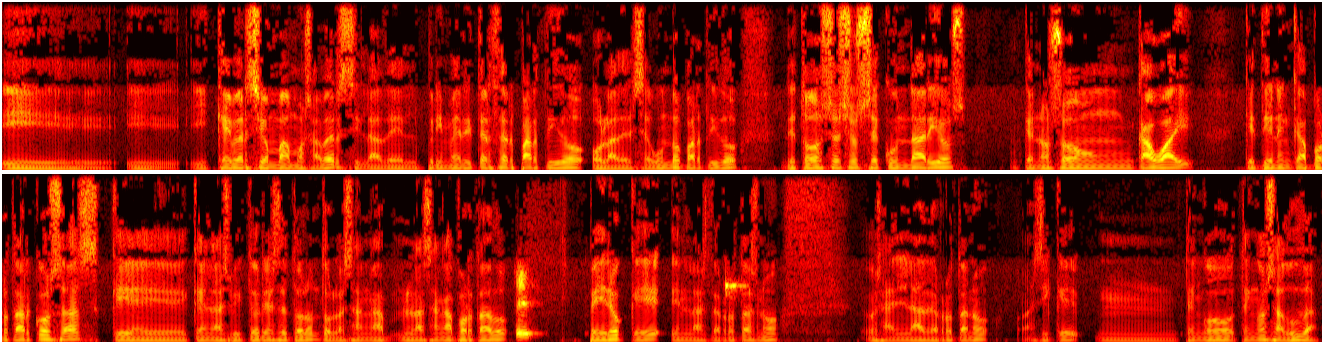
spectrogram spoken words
y, qué versión vamos a ver, si la del primer y tercer partido o la del segundo partido de todos esos secundarios que no son kawaii, que tienen que aportar cosas que, en las victorias de Toronto las han, las han aportado, pero que en las derrotas no. O sea, en la derrota no. Así que mm, tengo, tengo esa duda.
